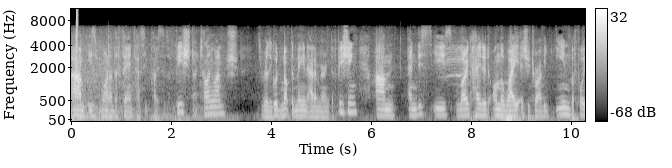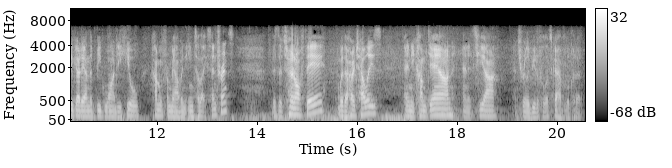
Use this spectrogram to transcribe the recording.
um, is one of the fantastic places to fish. Don't tell anyone. Shh. It's really good. Not that me and Adam are into fishing. Um, and this is located on the way as you're driving in before you go down the big windy hill coming from Melbourne into Lakes Entrance. There's a turn off there where the hotel is, and you come down and it's here. It's really beautiful. Let's go have a look at it.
